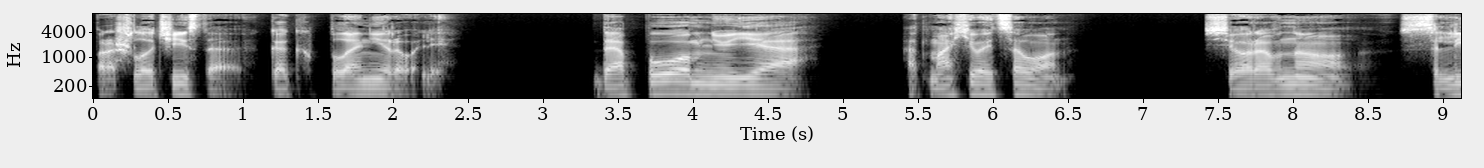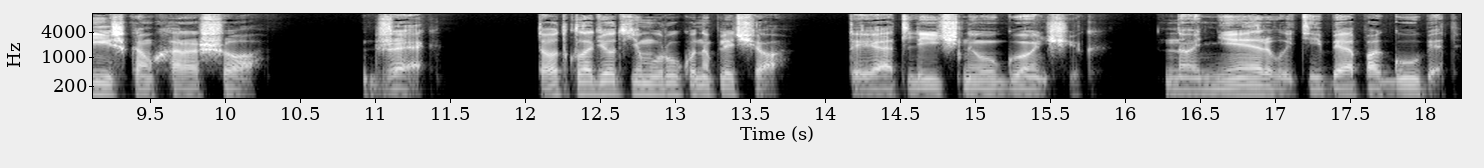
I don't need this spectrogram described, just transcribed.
Прошло чисто, как планировали. Да помню я. Отмахивается он. Все равно слишком хорошо. Джек. Тот кладет ему руку на плечо. Ты отличный угонщик, но нервы тебя погубят.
